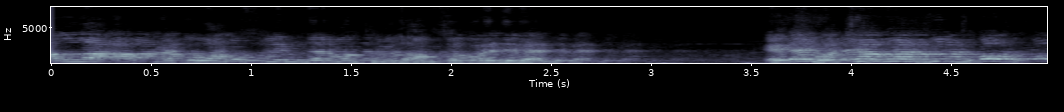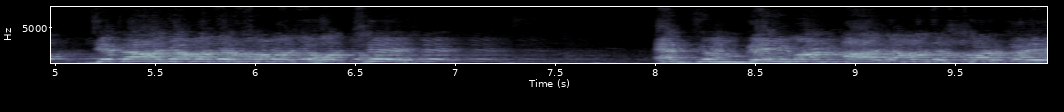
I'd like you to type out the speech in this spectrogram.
আল্লাহ আপনাকে অমুসলিমদের মাধ্যমে ধ্বংস করে দিবেন। এটাই হচ্ছে আল্লাহর যুদ্ধ। যেটা আজ আমাদের সমাজে হচ্ছে। একজন বেঈমান আজ আমাদের সরকারে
